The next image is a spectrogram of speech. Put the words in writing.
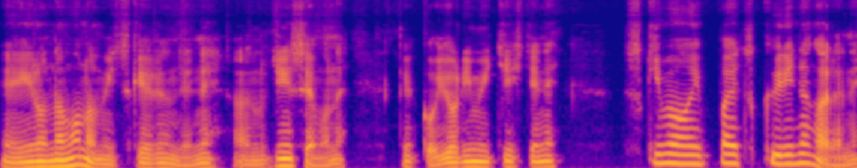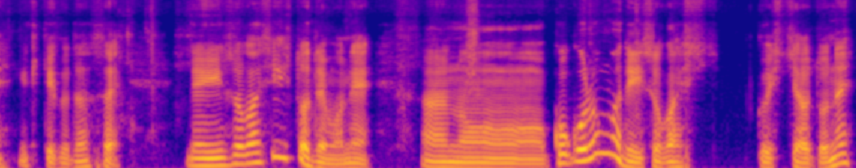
えーいろんなものを見つけるんでね、あの人生もね、結構寄り道してね、隙間をいっぱい作りながらね、生きてください。で、忙しい人でもね、あのー心まで忙しくしちゃうとね、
